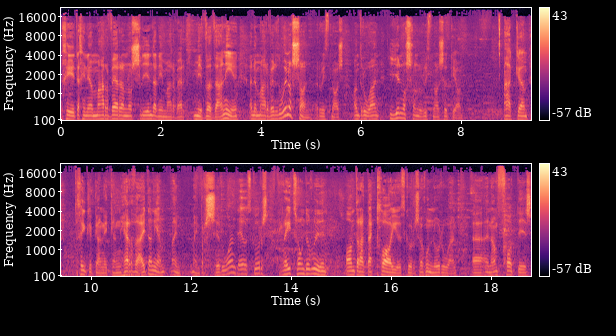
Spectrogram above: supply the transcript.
Chi, da chi'n ymarfer yn os lun, da ni'n ymarfer. Mi fydda ni yn ymarfer ddwy noson yr wythnos, ond rwan un noson yr wythnos ydy o. Ac um, da chi'n gygannu gyngherddau, da ni, mae'n mae brysur rwan, de, wrth gwrs, reit rhwng y flwyddyn, ond rada cloi wrth gwrs o hwnnw rwan, uh, yn amffodus,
